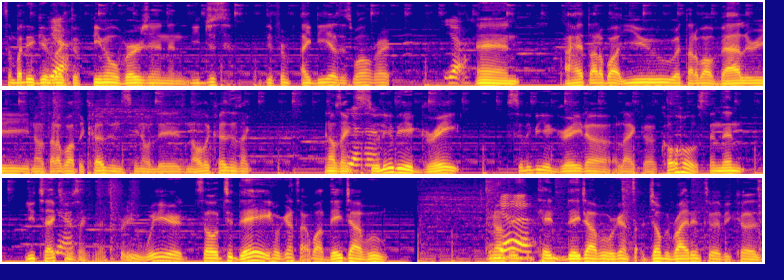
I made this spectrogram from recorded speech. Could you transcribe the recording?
somebody to give Yeah. like the female version, and you just different ideas as well, right? Yeah. And I had thought about you. I thought about Valerie. You know, thought about the cousins. You know, Liz and all the cousins. Like, and I was like, Yeah. Zulie would be a great, Zulie be a great uh like uh, co-host. And then you text me, Yeah. it's like that's pretty weird. So today we're gonna talk about deja vu. You know, Yeah. de- deja vu. We're gonna t- jump right into it because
